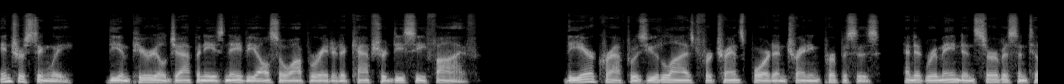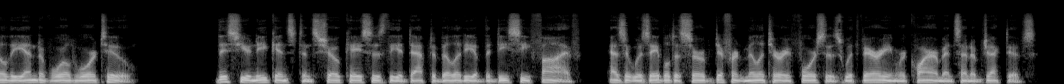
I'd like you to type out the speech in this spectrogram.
Interestingly, the Imperial Japanese Navy also operated a captured DC-5. The aircraft was utilized for transport and training purposes, and it remained in service until the end of World War II. This unique instance showcases the adaptability of the DC-5, as it was able to serve different military forces with varying requirements and objectives.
